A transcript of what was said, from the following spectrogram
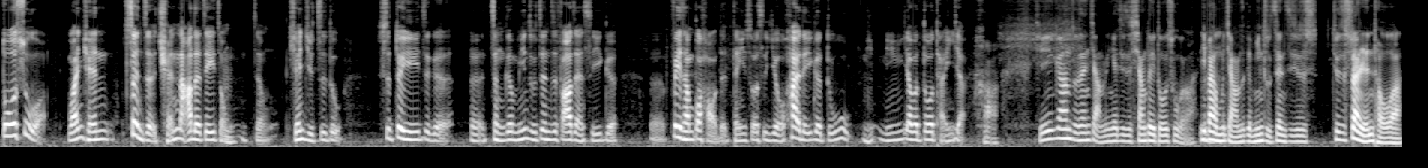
多数哦，完全胜者全拿的这一种这种选举制度，是对于这个呃整个民主政治发展是一个。呃，非常不好的，等于说是有害的一个毒物。您您要不要多谈一下？好，其实刚刚主持人讲的应该就是相对多数了。嗯、一般我们讲这个民主政治就是就是算人头啊，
